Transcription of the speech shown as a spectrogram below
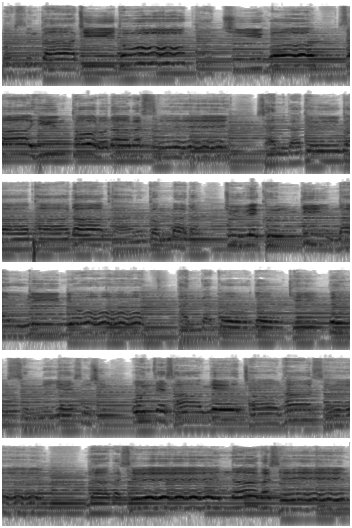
목숨까지도 바치고 쌓임터로 나가세. 산가들과 바다 가는 곳마다 주의 군기 날리 며 반갑고도 기쁜 승리의 소식 온 세상에 전하세 나가세 나가세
